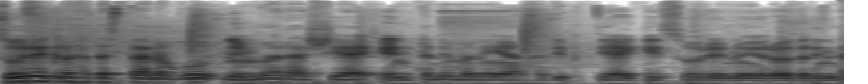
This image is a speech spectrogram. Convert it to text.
ಸೂರ್ಯಗ್ರಹದ ಸ್ಥಾನವು ನಿಮ್ಮ ರಾಶಿಯ ಎಂಟನೇ ಮನೆಯ ಅಧಿಪತಿಯಾಗಿ ಸೂರ್ಯನು ಇರೋದರಿಂದ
